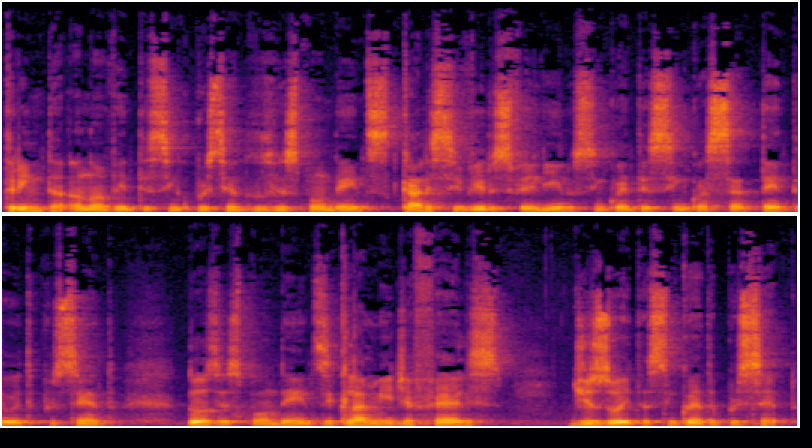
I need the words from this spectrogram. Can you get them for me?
30 a 95% dos respondentes, calicivírus felino, 55 a 78% dos respondentes e clamídia felis, 18 a 50%.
